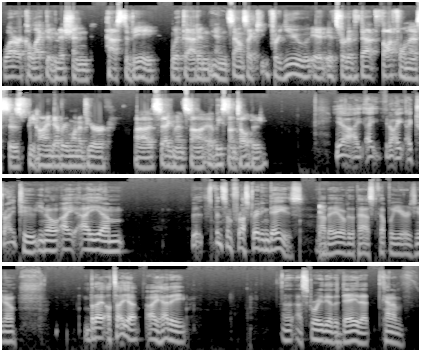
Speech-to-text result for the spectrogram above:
what our collective mission has to be with that. And, and it sounds like for you, it, it's sort of that thoughtfulness is behind every one of your uh, segments, uh, at least on television. Yeah, I, I you know, I, I try to, you know, I, I, um, it's been some frustrating days, yeah. Abe, over the past couple years, you know, but I, will tell you, I had a, a story the other day that kind of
